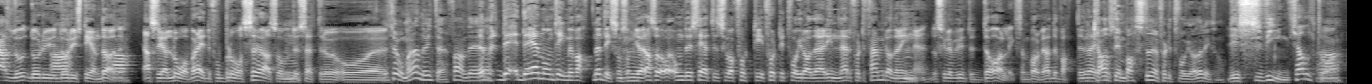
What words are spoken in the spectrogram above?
Alltså, då, då, är du, då är du stendöd. Ja. Alltså jag lovar dig, du får blåsor alltså, om du sätter och... och Det tror man ändå inte. Fan, det... Ja, men det, det är någonting med vattnet liksom som gör, alltså om du säger att det skulle vara 40, 42 grader här inne eller 45 grader här inne, då skulle vi ju inte dö liksom, bara vi hade vatten. där. Kallt i en bastu när det är 42 grader liksom. Det är svinkallt då. Ja.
